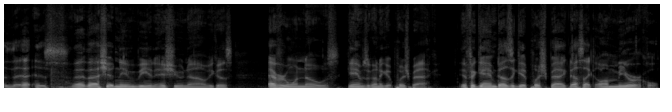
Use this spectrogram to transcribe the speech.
That, is, that that shouldn't even be an issue now because everyone knows games are going to get pushed back. If a game doesn't get pushed back, that's like a miracle.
